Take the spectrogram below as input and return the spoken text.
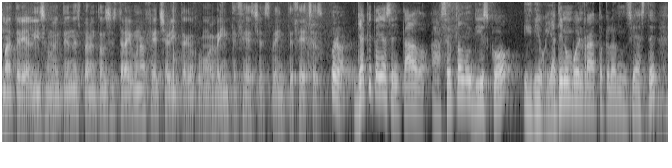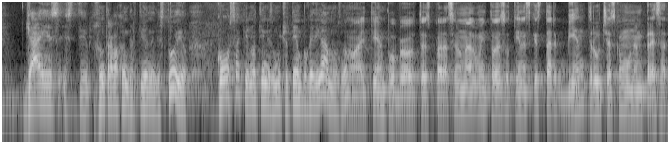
materializo, ¿me entiendes? Pero entonces traigo una fecha ahorita, como de 20 fechas, 20 fechas. Bueno, ya que te hayas sentado a hacer todo un disco, y digo, ya tiene un buen rato que lo anunciaste, ya es este, pues, un trabajo invertido en el estudio, cosa que no tienes mucho tiempo que digamos, ¿no? No hay tiempo, bro. Entonces, para hacer un álbum y todo eso tienes que estar bien trucha, es como una empresa.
